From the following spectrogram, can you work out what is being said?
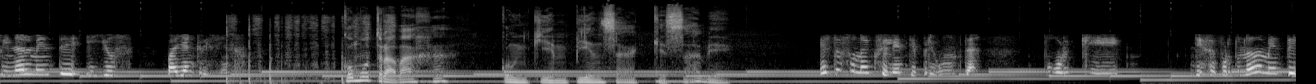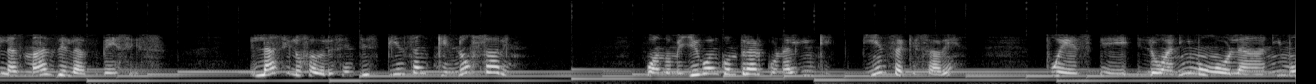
finalmente ellos vayan creciendo. ¿Cómo trabaja con quien piensa que sabe? Esta es una excelente pregunta porque desafortunadamente las más de las veces las y los adolescentes piensan que no saben. Cuando me llego a encontrar con alguien que piensa que sabe, pues eh, lo animo o la animo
